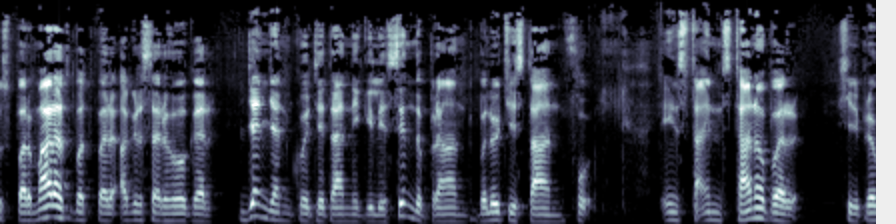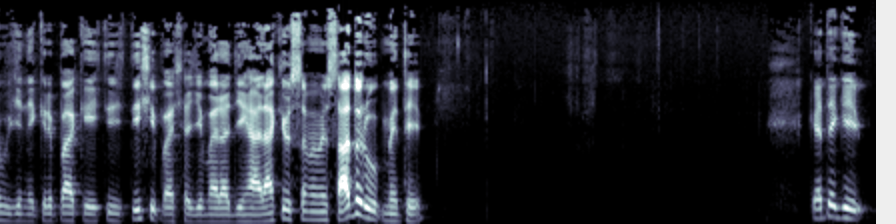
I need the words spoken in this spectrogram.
उस परमारथ पथ पर अग्रसर होकर जन जन को चेताने के लिए सिंध प्रांत बलूचिस्तान इन, इन स्थानों पर श्री प्रभु जी ने कृपा की। तीसरी पाशाह जी महाराज जी हालाँकि उस समय में साधु रूप में थे। कहते कि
